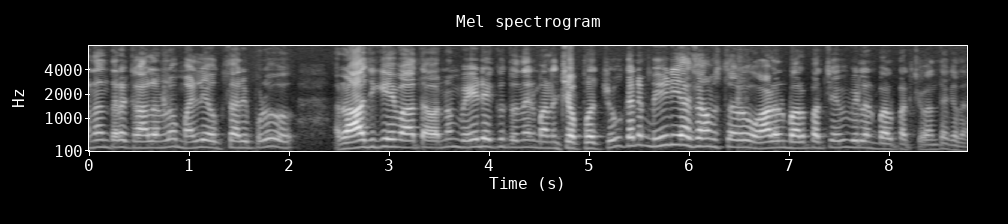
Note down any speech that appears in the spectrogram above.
అనంతర కాలంలో మళ్ళీ ఒకసారి ఇప్పుడు రాజకీయ వాతావరణం వేడెక్కుతుందని మనం చెప్పొచ్చు. కానీ మీడియా సంస్థలు వాళ్ళని బలపరిచేవి వీళ్ళని బలపరిచేవి అంతే కదా.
